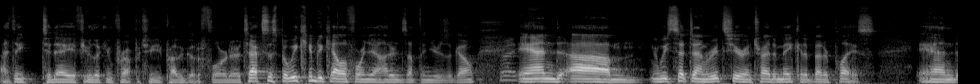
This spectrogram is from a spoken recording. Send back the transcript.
I think today, if you're looking for opportunity, you'd probably go to Florida or Texas. But we came to California 100 and something years ago, Right. and, um, and we set down roots here and tried to make it a better place. And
